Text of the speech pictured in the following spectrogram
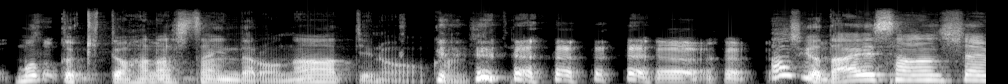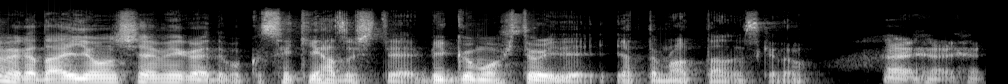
おうもっときっと話したいんだろうなっていうのを感じて。て。確か第3試合目か第4試合目ぐらいで僕席外してビッグモー一人でやってもらったんですけど、はいはいはい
